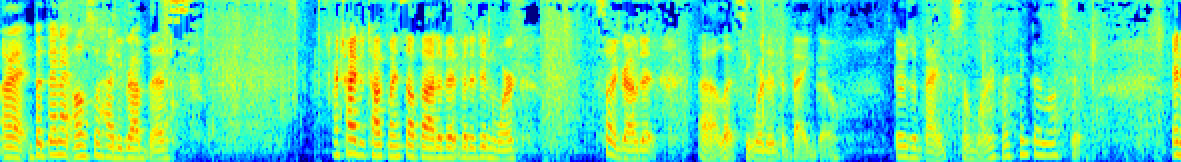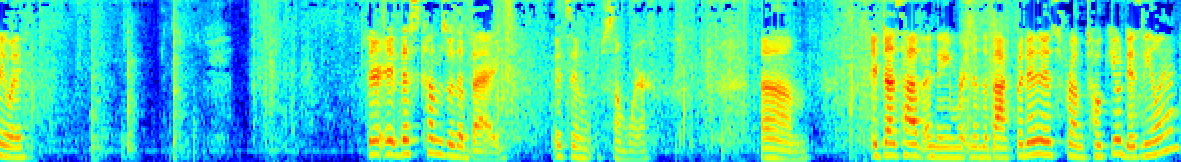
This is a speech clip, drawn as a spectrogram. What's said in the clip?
All right, but then I also had to grab this. I tried to talk myself out of it, but it didn't work. So I grabbed it. Uh, let's see, where did the bag go? There's a bag somewhere. I think I lost it. Anyway. There, it, this comes with a bag. It's in somewhere. Um, it does have a name written in the back, but it is from Tokyo Disneyland.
